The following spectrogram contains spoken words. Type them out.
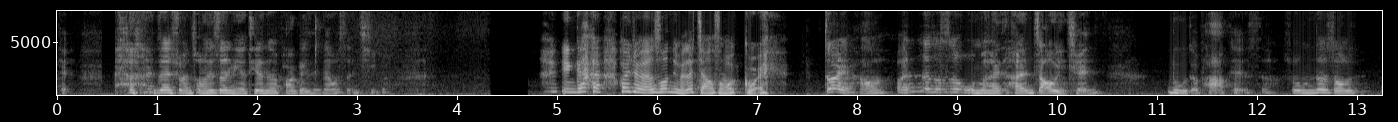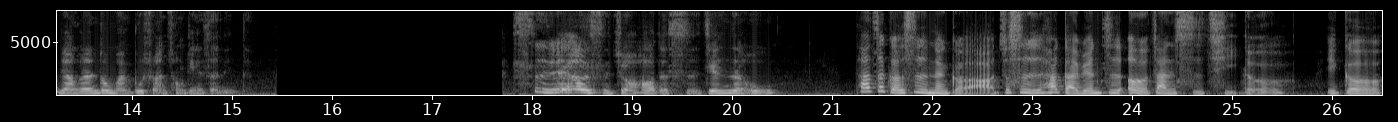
c a s t 真的喜欢重庆森林的天的 p o c a s t 应该会生气吧？应该会觉得说你们在讲什么鬼？对，好，反正那都是我们很很早以前录的 pocket，所以我们那时候两个人都蛮不喜欢重庆森林的。四月二十九号的时间任务，它这个是那个啊，就是它改编自二战时期的一个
